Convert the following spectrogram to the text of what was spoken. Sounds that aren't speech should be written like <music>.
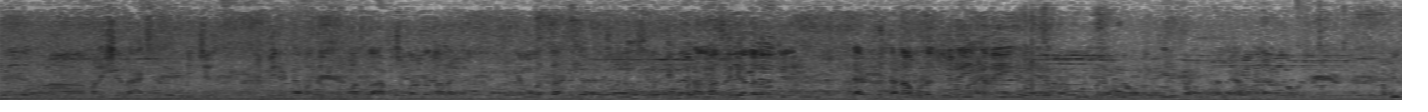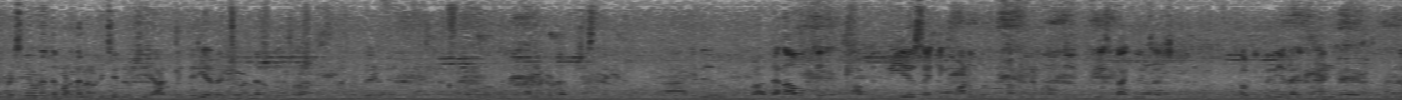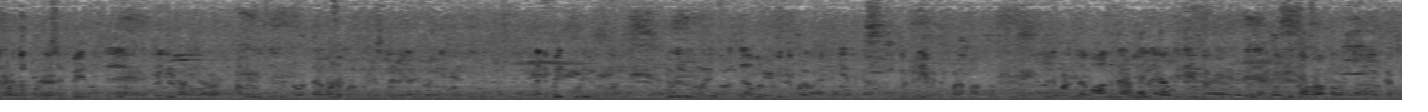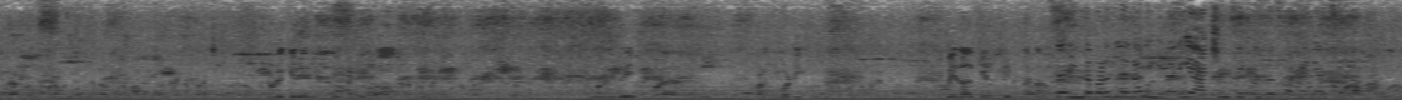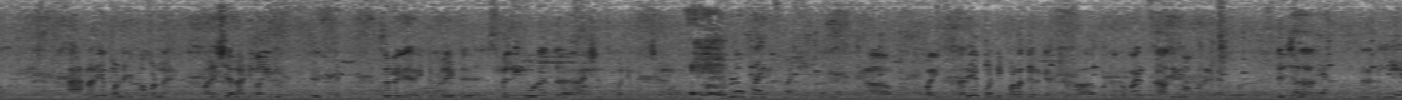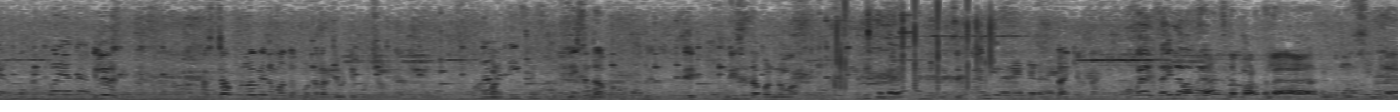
வந்து மலேசியாவில் ஆக்சிடென்ட் முடிஞ்சு இம்மீடியட்டாக வந்து மூணு மாதத்தில் ஆரம்பிச்சு வந்ததுனால என் முகத்தில் அடிக்க சொல்லி இருக்கு பட் அதெல்லாம் தெரியாத அளவுக்கு டேரக்டர் தனாவோட திரை கதை அப்படி ஒரு பிரச்சனையோட இந்த படத்தை நான் நடிச்சேன்ற விஷயம் யாருக்குமே தெரியாது actually. அந்த அளவுக்கு படம் நடிகரோட விஷயம் தெரியுது இது தனாவுக்கு after three years I think வானம் பொருத்தம் அப்படின்ற படம் வந்து த்ரீ இயர்ஸ் பேக் ரிலீஸ் ஆச்சு அவருக்கு பெரிய லைஃப் அண்ட் இந்த படத்தோட ப்ரொடியூசர் பேர் வந்து டிகிரி டாக்டர் அவர் வந்து இன்னொரு தரமான படம் ப்ரொடியூஸ் பண்ணியிருக்காரு அந்த பேர் கூடி வருவார் கூடில் வருவாரை தொடர்ந்து அவருக்கும் இந்த படம் பெரிய பெரிய வெற்றி படமாகும். இந்த படத்தை வாங்கின படம். என்னுடைய கெரியருக்கு ரொம்ப நன்றி. என்னோட படத்து போட்டி இப்போ ஏதாவது கேள்வி இருந்தால் நான் சார் இந்த படத்துல தான் நீங்க நிறைய ஆக்ஷன் சீக்வன்சஸ் பண்ணீங்கன்னு சொல்லலாம் நிறைய பண்ணேன். எப்போ பண்ணேன்? மலேசியாவில் அடி வாங்கிட்டு <laughs> சொல்லி இட்டு பிளேட்டு ஸ்மெல்லிங்கோட இந்த ஆக்ஷன்ஸ் பண்ணி முடிச்சேன் எவ்வளோ ஃபைட்ஸ் ஃபைட்ஸ் நிறைய பண்ணி பழக்கம் இருக்கு ஆக்சுவலாக பட் ரொமான்ஸ் தான் அதிகமாக பண்ணிருக்கேன். தெரிஞ்சதா? இல்லை இல்லை. ஃபர்ஸ்ட் ஆஃப் ஃபுல்லாகவே நம்ம அந்த பொண்ணை விரட்டி விட்டி டீசென்ட் டீசெண்டாக பண்ணுவோம். <laughs> டீசெண்டாக பண்ணுவோம். இந்த படத்துல ரெண்டு மூணு சீன்ல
